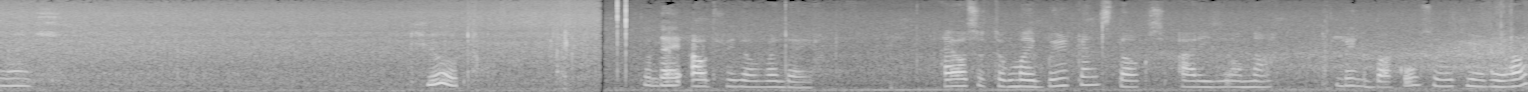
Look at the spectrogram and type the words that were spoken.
Nice. Cute. Today outfit of the day. I also took my Birkenstocks Arizona big buckle, so here they are.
